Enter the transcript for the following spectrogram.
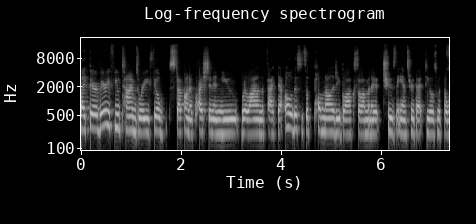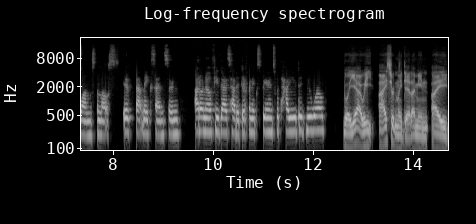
Like there are very few times where you feel stuck on a question and you rely on the fact that, oh, this is a pulmonology block, so I'm going to choose the answer that deals with the lungs the most, if that makes sense. And I don't know if you guys had a different experience with how you did UWorld. Well, yeah, we I certainly did. I mean, I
